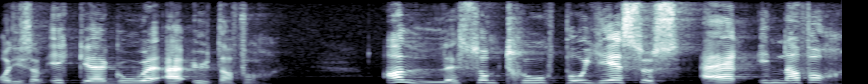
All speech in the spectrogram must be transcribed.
og de som ikke er gode, er utafor. Alle som tror på Jesus, er innafor.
